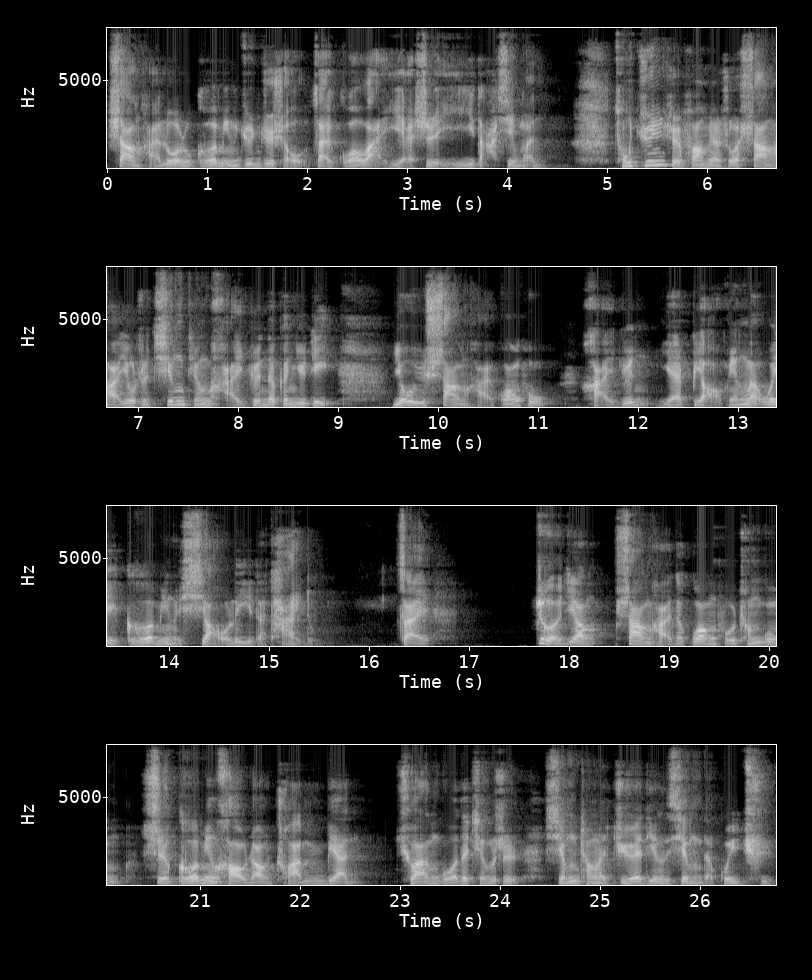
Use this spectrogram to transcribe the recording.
上海落入革命军之手，在国外也是一大新闻。从军事方面说，上海又是清廷海军的根据地。由于上海光复，海军也表明了为革命效力的态度。在浙江、上海的光复成功，使革命号召传遍。全国的情势形成了决定性的归区。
